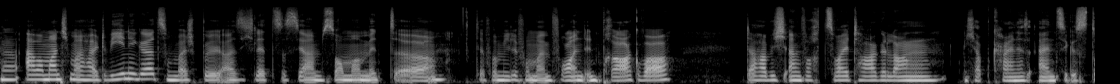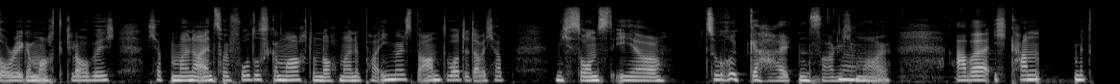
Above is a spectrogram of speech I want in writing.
Ja. Aber manchmal halt weniger. Zum Beispiel, als ich letztes Jahr im Sommer mit äh, der Familie von meinem Freund in Prag war, da habe ich einfach zwei Tage lang, ich habe keine einzige Story gemacht, glaube ich. Ich habe meine ein, zwei Fotos gemacht und auch meine paar E-Mails beantwortet, aber ich habe mich sonst eher zurückgehalten, sage ich ja. mal. Aber ich kann mit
